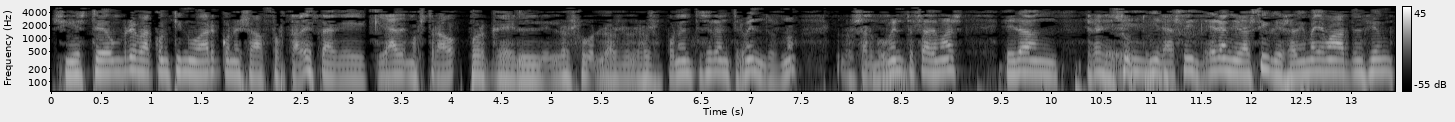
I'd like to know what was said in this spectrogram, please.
si este hombre va a continuar con esa fortaleza que, ha demostrado, porque los, los, oponentes eran tremendos, ¿no? Los argumentos, además, eran, eran insultos. Eran irascibles. A mí me ha llamado la atención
